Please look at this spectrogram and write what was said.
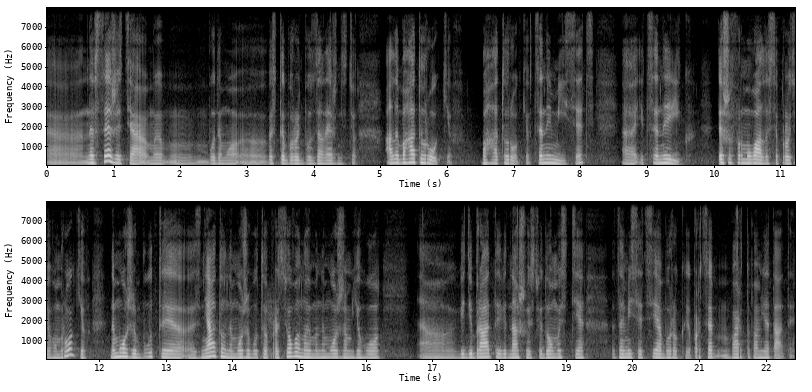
е, Не все життя ми будемо вести боротьбу з залежністю, але багато років. Багато років. Це не місяць і це не рік. Те, що формувалося протягом років, не може бути знято, не може бути опрацьовано, і ми не можемо його відібрати від нашої свідомості за місяці або роки. Про це варто пам'ятати.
